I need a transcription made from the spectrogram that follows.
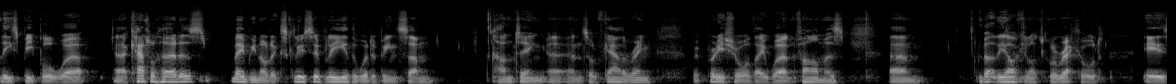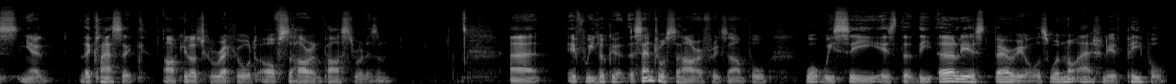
these people were uh, cattle herders, maybe not exclusively. There would have been some hunting uh, and sort of gathering. We're pretty sure they weren't farmers, um, but the archaeological record is, you know, the classic archaeological record of Saharan pastoralism. Uh, if we look at the Central Sahara, for example, what we see is that the earliest burials were not actually of people;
